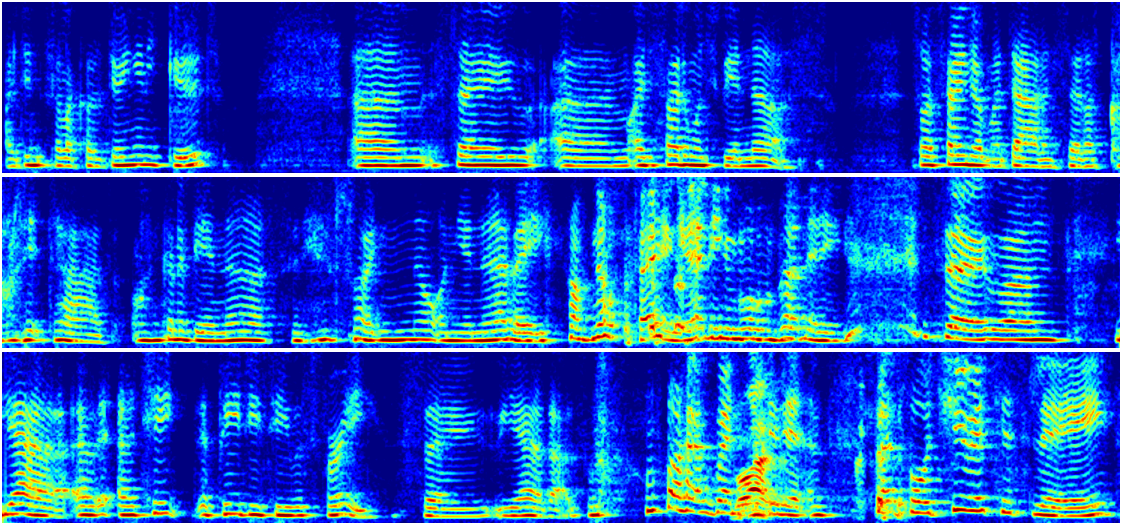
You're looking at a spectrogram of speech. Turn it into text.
I didn't feel like I was doing any good. Um, so um, I decided I wanted to be a nurse. So I phoned up my dad and said, I've got it, Dad. I'm going to be a nurse. And he was like, Not on your Nelly. I'm not paying any more money. So, um, yeah, a, a, T, a PGCE was free. So, yeah, that's why I went Right. and did it. And, but fortuitously,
